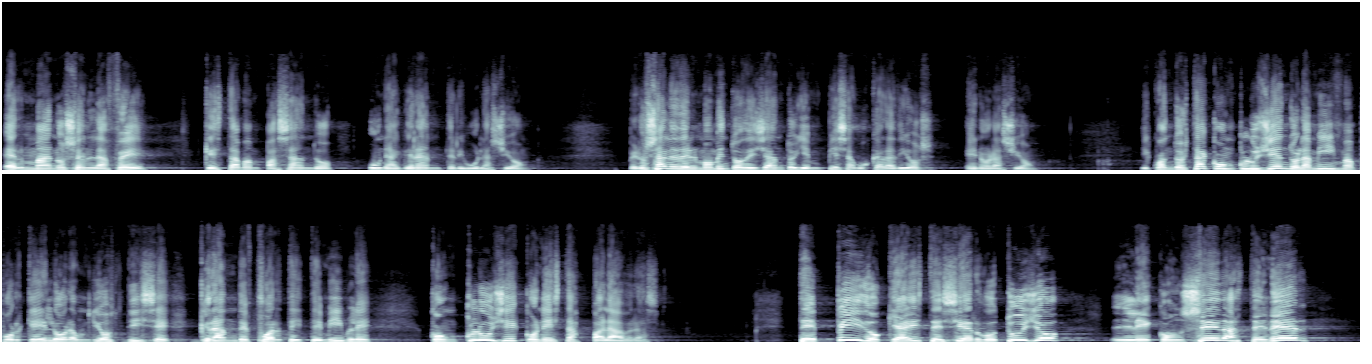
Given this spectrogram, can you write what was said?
hermanos en la fe, que estaban pasando una gran tribulación. Pero sale del momento de llanto y empieza a buscar a Dios en oración. Y cuando está concluyendo la misma, porque él ora a un Dios, dice, grande, fuerte y temible, concluye con estas palabras. Te pido que a este siervo tuyo le concedas tener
